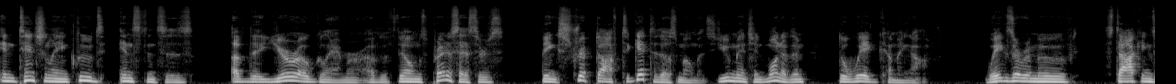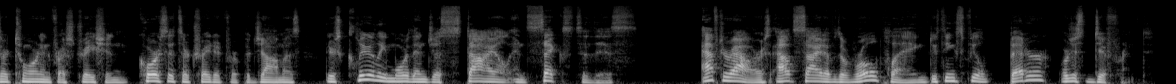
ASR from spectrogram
intentionally includes instances of the Euro glamour of the film's predecessors being stripped off to get to those moments. You mentioned one of them, the wig coming off. Wigs are removed, stockings are torn in frustration, corsets are traded for pajamas. There's clearly more than just style and sex to this. After hours, outside of the role playing, do things feel better or just different?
